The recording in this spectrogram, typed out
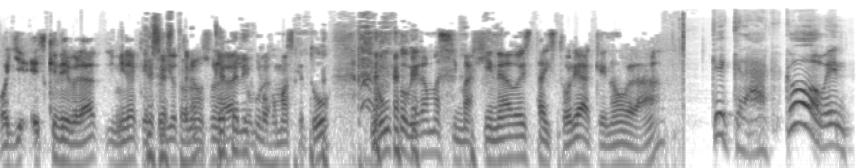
Oye, es que de verdad, mira que tú y yo tenemos una edad un poco más que tú. Nunca hubiéramos imaginado esta historia, que no, ¿verdad? ¡Qué crack! ¿Cómo ven?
